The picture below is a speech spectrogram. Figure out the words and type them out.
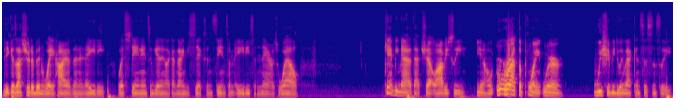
because I should have been way higher than an 80 with Stan Hansen getting like a 96 and seeing some 80s in there as well. Can't be mad at that show. Obviously, you know, we're at the point where we should be doing that consistently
